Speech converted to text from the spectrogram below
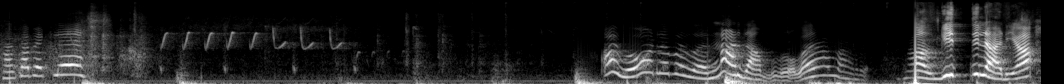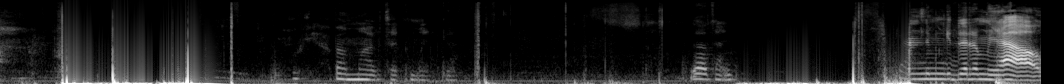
Kanka bekle. Abi o arabaları nereden buluyorlar Al gittiler ya. Ben mavi takıma gidiyorum. Zaten kendim giderim ya.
